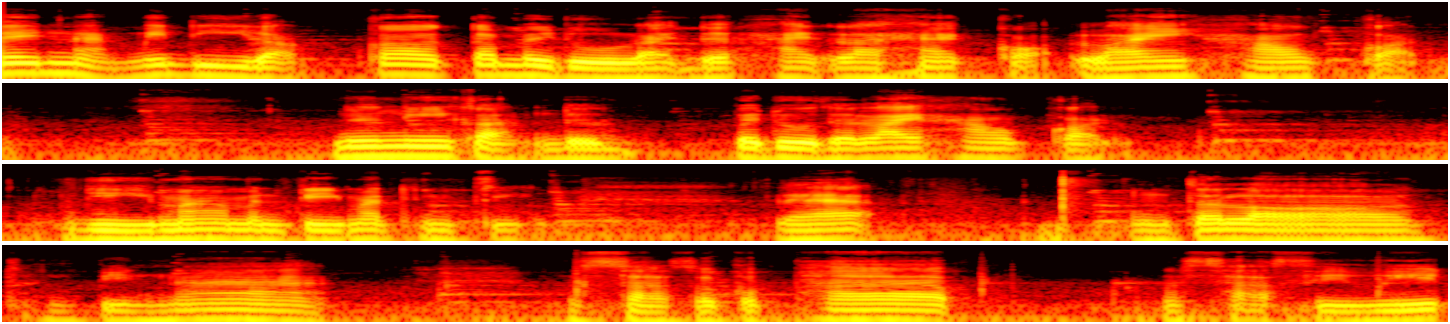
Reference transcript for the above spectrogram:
เล่นหนังไม่ดีหรอกก็ต้องไปดู Light The Light High ก่อน Lighthouse ก่อนเรื่องนี้ก่อนดูไปดู The Lighthouse ก่อน ดีมากมันดีมากจริงๆ และผมจะรอถึงปีหน้า รักษาสุขภาพรักษาชีวิต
